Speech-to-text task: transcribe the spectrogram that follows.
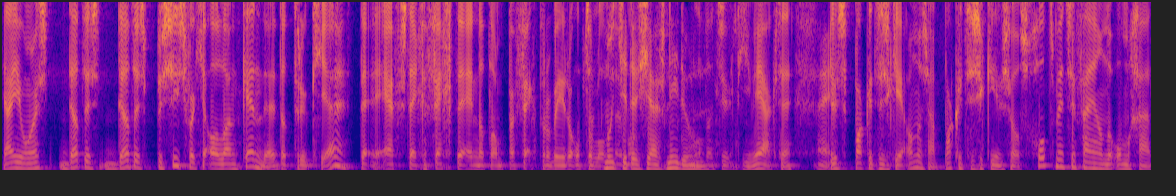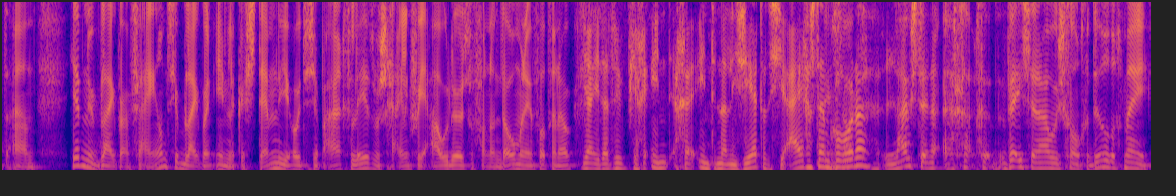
Ja jongens, dat is, dat is precies wat je al lang kende, dat trucje. Te- ergens tegen vechten en dat dan perfect proberen op te lossen. Moet je dus juist niet doen. natuurlijk niet werkt. Hè? Nee. Dus pak het eens een keer anders aan. Pak het eens een keer zoals God met zijn vijanden omgaat aan. Je hebt nu blijkbaar een vijand. Je hebt blijkbaar een innerlijke stem die je ooit eens hebt aangeleerd. Waarschijnlijk van je ouders of van een dominee of wat dan ook. Ja, dat heb je geïn- geïnternaliseerd. Dat is je eigen stem geworden. Exact. Luister, ga- wees er nou eens gewoon geduldig mee.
